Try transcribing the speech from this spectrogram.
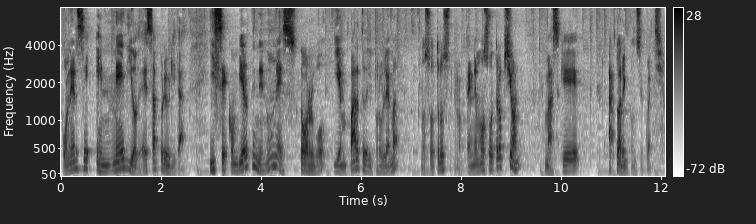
ponerse en medio de esa prioridad y se convierten en un estorbo y en parte del problema, nosotros no tenemos otra opción más que actuar en consecuencia.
